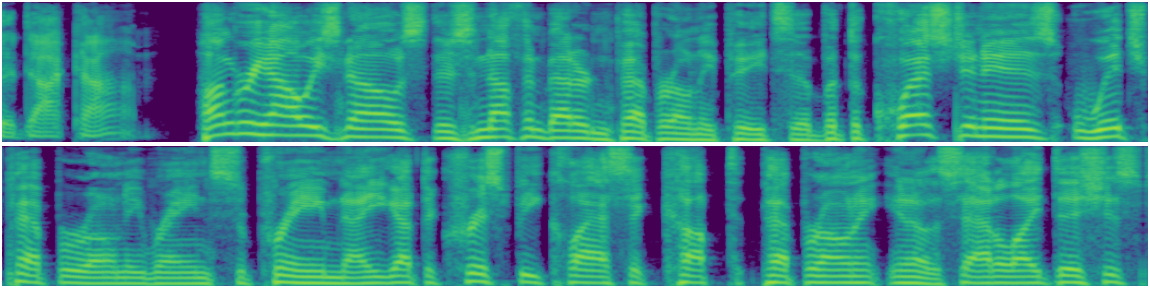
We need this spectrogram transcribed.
Serta.com. Hungry Howie's knows there's nothing better than pepperoni pizza, but the question is which pepperoni reigns supreme? Now, you got the crispy classic cupped pepperoni, you know, the satellite dishes,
